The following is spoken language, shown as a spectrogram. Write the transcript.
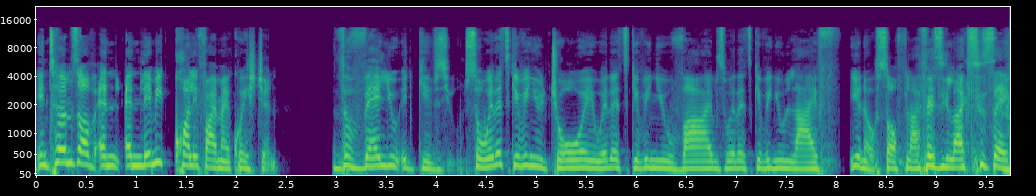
in terms of, and, and let me qualify my question the value it gives you. So, whether it's giving you joy, whether it's giving you vibes, whether it's giving you life, you know, soft life, as you like to say,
